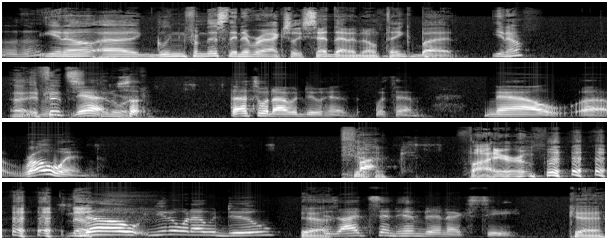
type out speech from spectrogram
Mm-hmm. you know, uh, glean from this. They never actually said that, I don't think, but you know, uh, it fits. Mm-hmm. Yeah, It'll so. That's what I would do his, with him. Now, uh, Rowan. Fuck. Fire him. no. you know what I would do? Yeah. Is I'd send him to NXT. okay,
